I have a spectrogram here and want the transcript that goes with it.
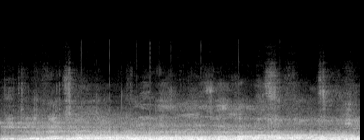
Mitglied der Zonen, Brüder, Leser, Kamosso, Konzuki,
